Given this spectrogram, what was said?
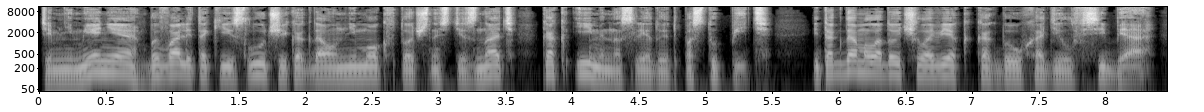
Тем не менее, бывали такие случаи, когда он не мог в точности знать, как именно следует поступить. И тогда молодой человек как бы уходил в себя —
